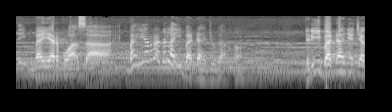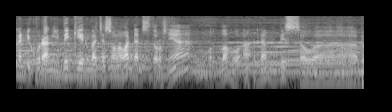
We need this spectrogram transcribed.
nanti bayar puasa. Bayar adalah ibadah juga Allah jadi ibadahnya jangan dikurangi zikir baca salawat dan seterusnya. Wallahu a'lam bissawab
